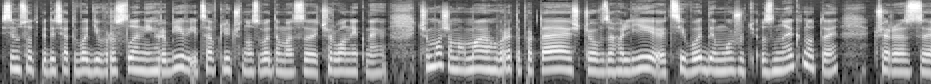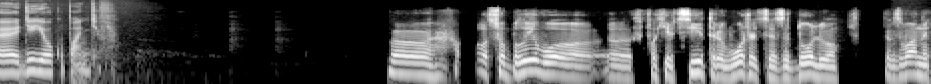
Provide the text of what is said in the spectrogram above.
750 видів рослин і грибів, і це включно з видами з червоної книги. Чи можемо ми говорити про те, що взагалі ці види можуть зникнути через е, дії окупантів? Е, Особливо фахівці тривожаться за долю так званих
